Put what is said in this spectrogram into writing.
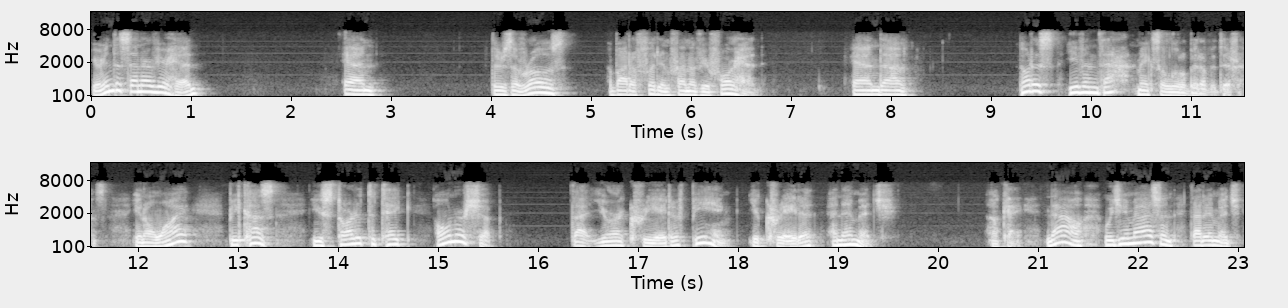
You're in the center of your head, and there's a rose about a foot in front of your forehead. And uh, notice even that makes a little bit of a difference. You know why? Because you started to take ownership that you're a creative being. You created an image. Okay, now would you imagine that image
